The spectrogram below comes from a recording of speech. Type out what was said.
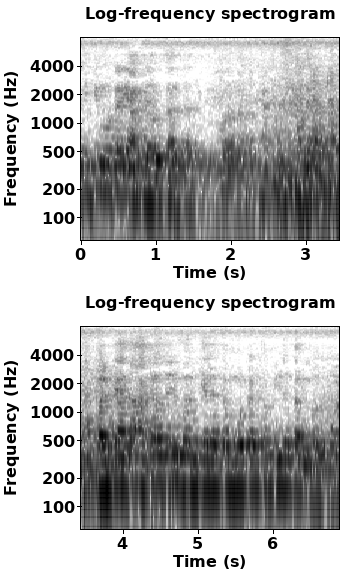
किती मोटारी आकड्यावर चालतात पण ते आता अकरा जरी बंद केलं तर मोटारचं बिलच आम्ही भरतो.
